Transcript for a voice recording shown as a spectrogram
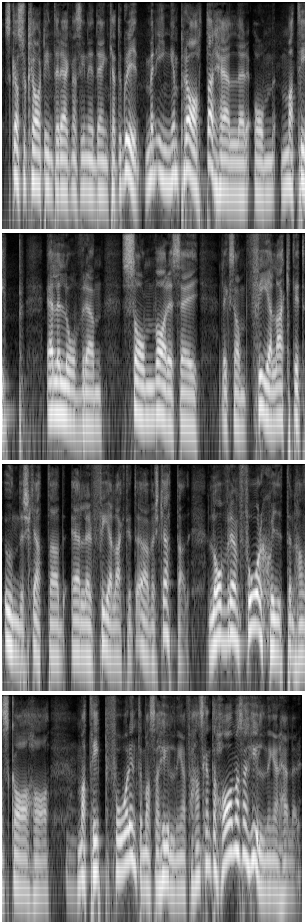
ska såklart inte räknas in i den kategorin. Men ingen pratar heller om Matip eller Lovren som vare sig liksom felaktigt underskattad eller felaktigt överskattad. Lovren får skiten han ska ha, mm. Matip får inte massa hyllningar för han ska inte ha massa hyllningar heller.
